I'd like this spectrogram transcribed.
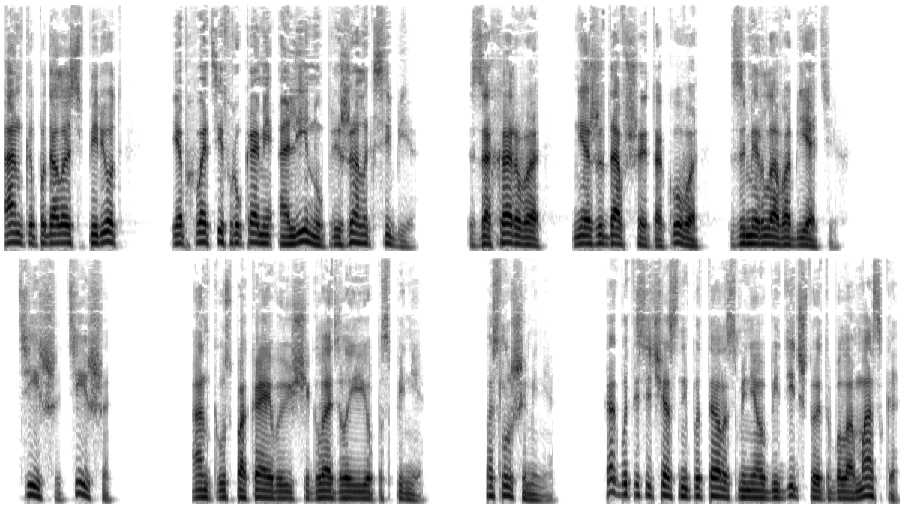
Анка подалась вперед и, обхватив руками Алину, прижала к себе. Захарова, не ожидавшая такого, замерла в объятиях. Тише, тише. Анка успокаивающе гладила ее по спине. Послушай меня. Как бы ты сейчас ни пыталась меня убедить, что это была маска,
